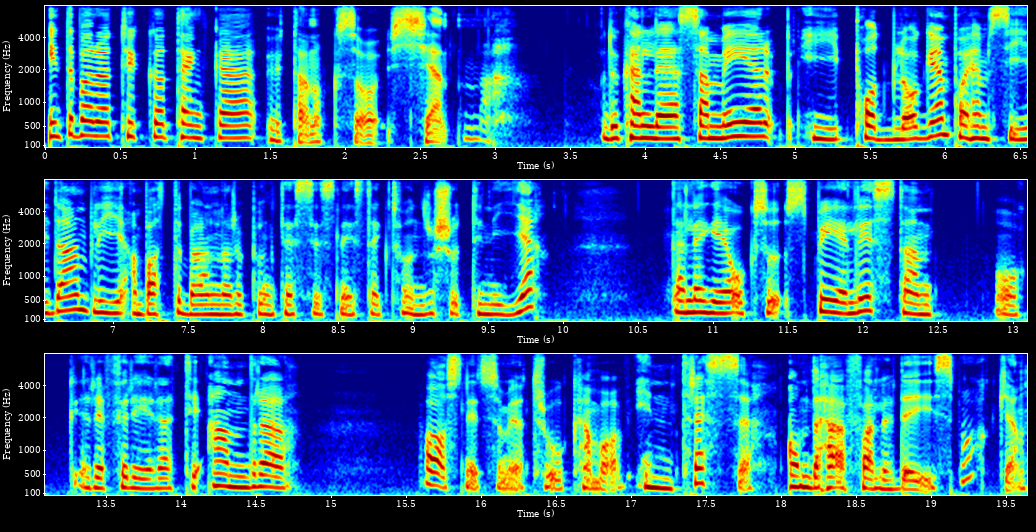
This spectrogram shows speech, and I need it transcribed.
inte bara tycka och tänka utan också känna. Du kan läsa mer i poddbloggen på hemsidan bliambattebehandlare.se 279. Där lägger jag också spellistan och refererar till andra avsnitt som jag tror kan vara av intresse om det här faller dig i smaken.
